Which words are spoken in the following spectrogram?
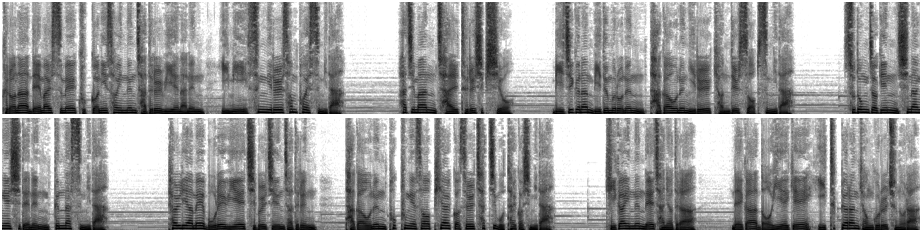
그러나 내 말씀에 굳건히 서 있는 자들을 위해 나는 이미 승리를 선포했습니다. 하지만 잘 들으십시오. 미지근한 믿음으로는 다가오는 일을 견딜 수 없습니다. 수동적인 신앙의 시대는 끝났습니다. 편리함의 모래 위에 집을 지은 자들은 다가오는 폭풍에서 피할 것을 찾지 못할 것입니다. 기가 있는 내 자녀들아, 내가 너희에게 이 특별한 경고를 주노라.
